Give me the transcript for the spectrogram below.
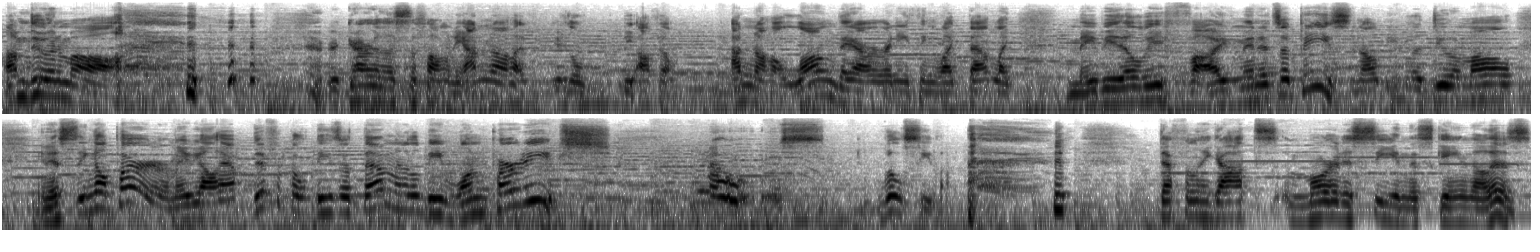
I'm doing them all. Regardless of how many I don't know if it'll be I don't know how long they are or anything like that. Like maybe they'll be five minutes apiece and I'll be able to do them all in a single part, or maybe I'll have difficulties with them and it'll be one part each. Who knows? We'll see them. Definitely got more to see in this game though. There's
